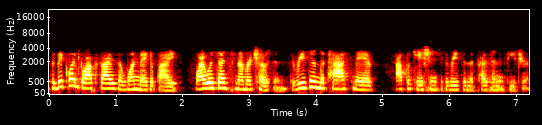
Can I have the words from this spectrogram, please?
the Bitcoin block size of one megabyte. Why was this number chosen? The reason the past may have applications to the reason the present and future.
